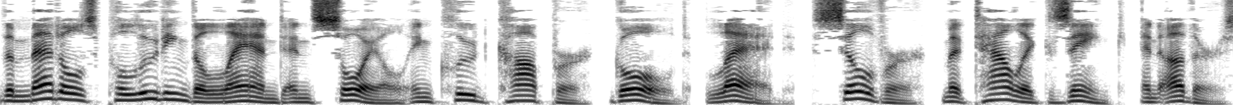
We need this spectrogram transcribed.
The metals polluting the land and soil include copper, gold, lead, silver, metallic zinc, and others.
